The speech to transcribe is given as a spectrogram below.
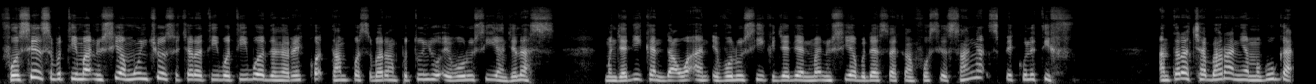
Fosil seperti manusia muncul secara tiba-tiba dalam rekod tanpa sebarang petunjuk evolusi yang jelas menjadikan dakwaan evolusi kejadian manusia berdasarkan fosil sangat spekulatif. Antara cabaran yang menggugat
